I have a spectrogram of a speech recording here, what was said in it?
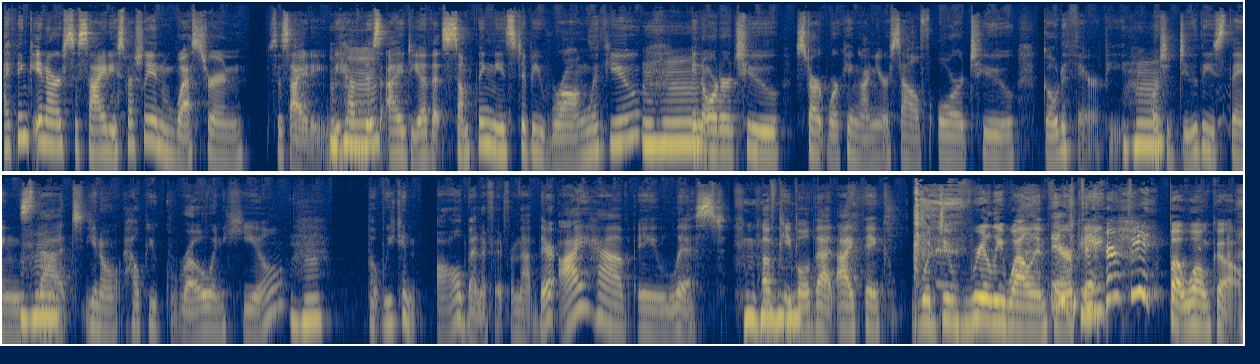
I think in our society, especially in Western society, we have mm-hmm. this idea that something needs to be wrong with you mm-hmm. in order to start working on yourself or to go to therapy or mm-hmm. to do these things that, you know, help you grow and heal. But we can all benefit from that. There, I have a list of people that I think would do really well in therapy, therapy. but won't go.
